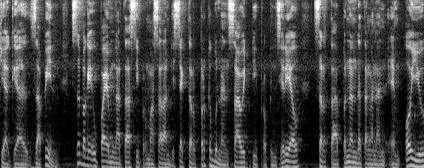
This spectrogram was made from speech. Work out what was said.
Jaga Zapin sebagai upaya mengatasi permasalahan di sektor perkebunan sawit di Provinsi Riau serta penandatanganan MOU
